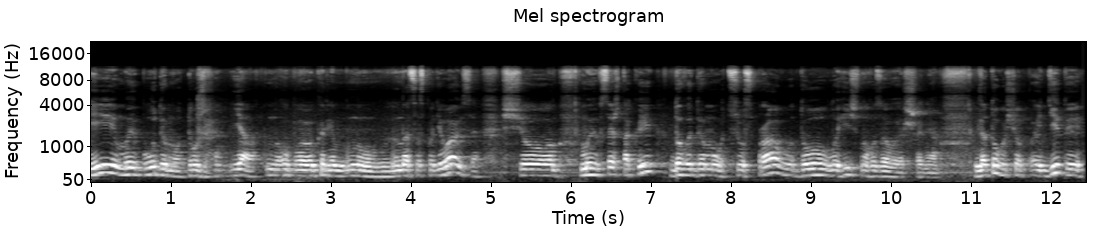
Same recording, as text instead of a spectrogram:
І ми будемо дуже, я ну, крім ну, на це сподіваюся, що ми все ж таки доведемо цю справу до логічного завершення. Для того, щоб діти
